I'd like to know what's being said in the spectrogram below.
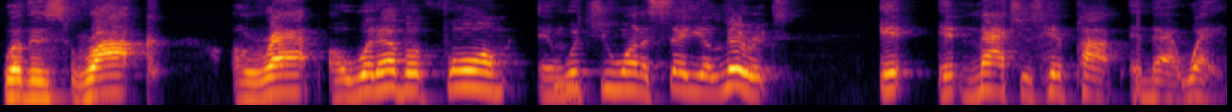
whether it's rock or rap or whatever form in which you want to say your lyrics, it it matches hip hop in that way.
